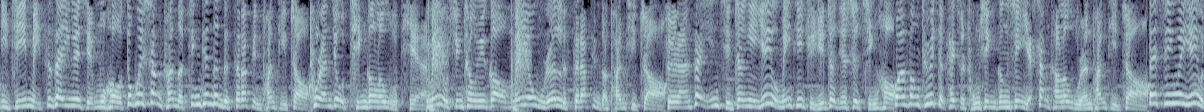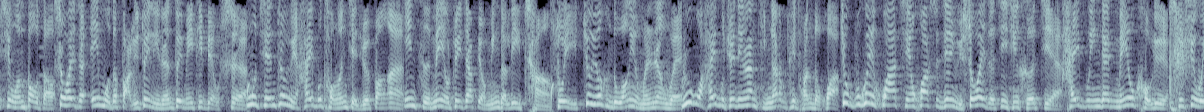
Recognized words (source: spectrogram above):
以及每次在音乐节目后都会上传的今天的 The Serapin 团体照，突然就停更了五天，没有行程预告，没有五人 The Serapin 的团体照。虽然在引起争议，也有媒体举及这件事情后，官方 Twitter 开始重新更新，也上传了五人团体照。但是因为也有新闻报道，受害者 A 某的法律对理人对媒体表示，目前正与 Hype 讨论解决方案，因此没有追加表明的立场。所以就有很多网友们认为，如果 Hype 决定让 King a 退团的话，就不会花钱花时间与受害者进行和解。Hype 应该没有考虑持续维。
